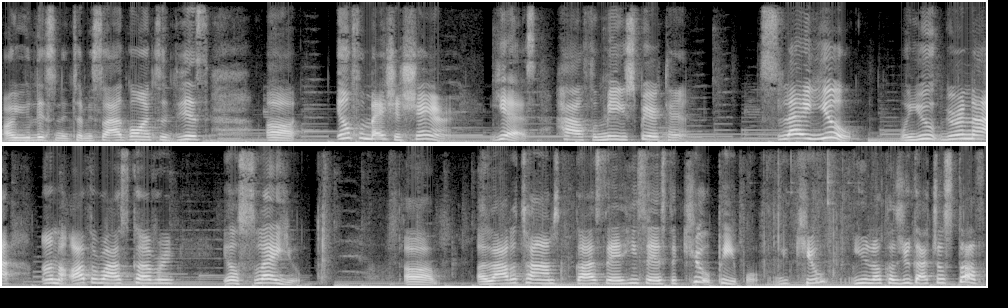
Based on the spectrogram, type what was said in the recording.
Are you listening to me? So I go into this uh, information sharing. Yes, how familiar spirit can slay you when you you're not unauthorized covering. It'll slay you. Um, a lot of times God said He says to cute people. You cute, you know, because you got your stuff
